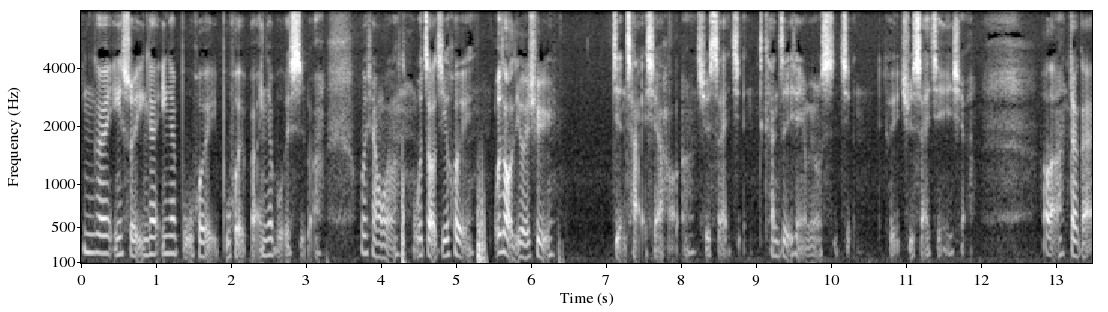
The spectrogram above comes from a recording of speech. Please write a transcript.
应该饮水应该应该不会不会吧，应该不会是吧？我想我我找机会我找机会去检查一下好了，去筛检，看这几天有没有时间可以去筛检一下。好了，大概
